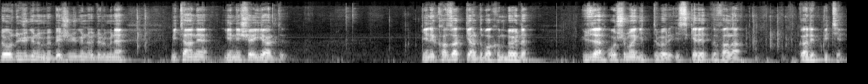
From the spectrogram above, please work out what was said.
dördüncü günüm mü? Beşinci gün ödülümüne bir tane yeni şey geldi. Yeni kazak geldi bakın böyle. Güzel. Hoşuma gitti böyle iskeletli falan. Garip bir tip.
